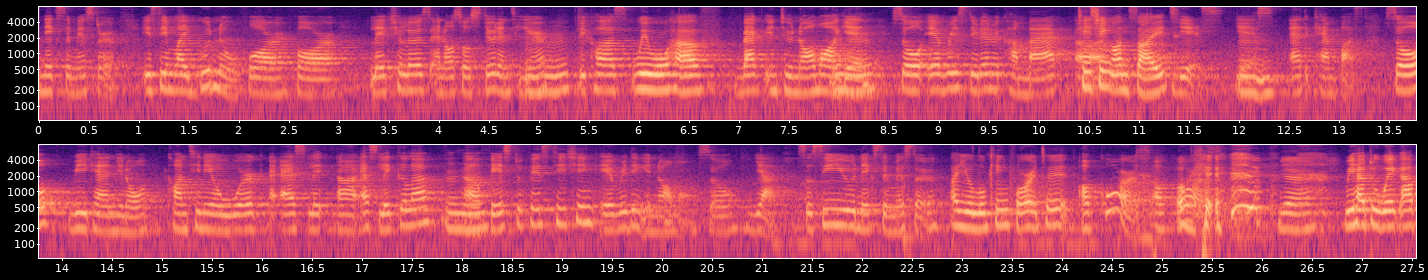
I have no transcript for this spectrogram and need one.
next semester. It seemed like good news for for lecturers and also students here because We will have back into normal again. So every student will come back uh, teaching on site. Yes, yes, at the campus. So we can, you know, continue work as uh, as regular, uh, face-to-face teaching, everything in normal. So yeah. So see you next semester. Are you looking forward to it? Of course, of course. Okay. Yeah. We have to wake up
